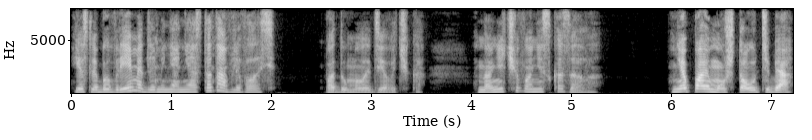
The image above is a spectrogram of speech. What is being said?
если бы время для меня не останавливалось, подумала девочка, но ничего не сказала. Не пойму, что у тебя.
